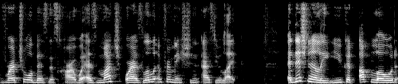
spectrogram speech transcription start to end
virtual business card with as much or as little information as you like. Additionally, you could upload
